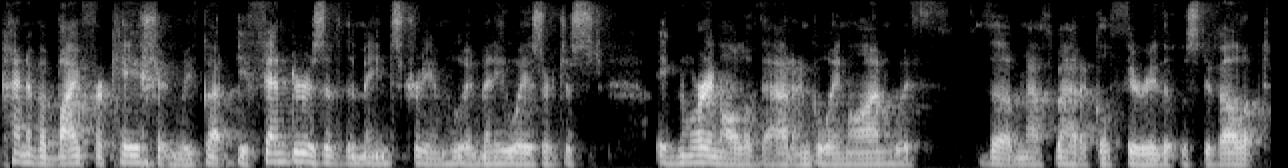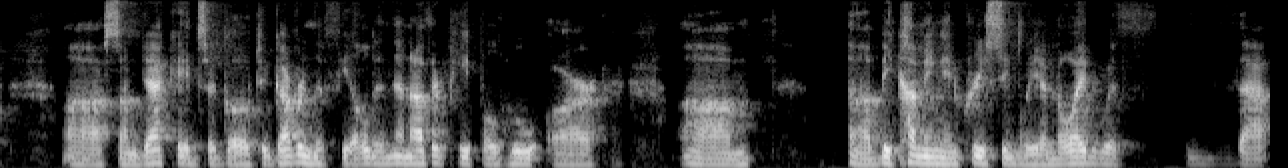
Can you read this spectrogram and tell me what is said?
kind of a bifurcation. We've got defenders of the mainstream who, in many ways, are just ignoring all of that and going on with the mathematical theory that was developed uh, some decades ago to govern the field, and then other people who are um, uh, becoming increasingly annoyed with that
